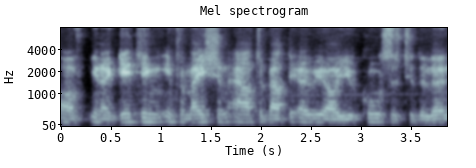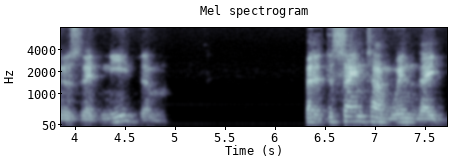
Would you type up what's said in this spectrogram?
of you know getting information out about the OERU courses to the learners that need them. But at the same time, when they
